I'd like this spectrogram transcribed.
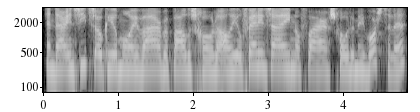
En daarin ziet ze ook heel mooi waar bepaalde scholen al heel ver in zijn of waar scholen mee worstelen.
